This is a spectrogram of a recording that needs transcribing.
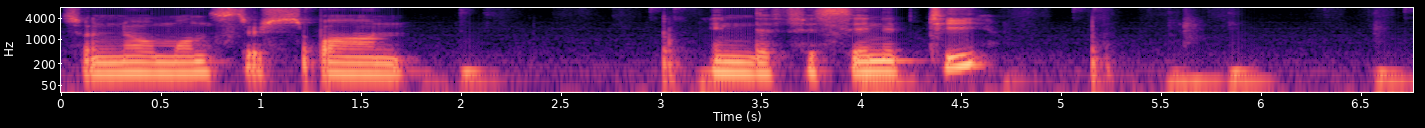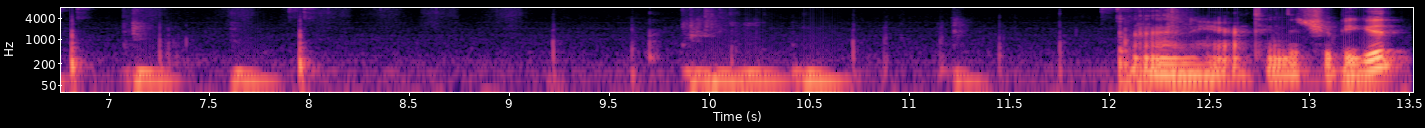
so no monsters spawn in the vicinity. And here, I think that should be good.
